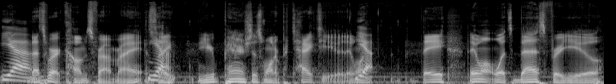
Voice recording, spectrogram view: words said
Yeah. that's where it comes from, right? It's Yeah. like your parents just want to protect you. They want Yeah. they they want what's best for you.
